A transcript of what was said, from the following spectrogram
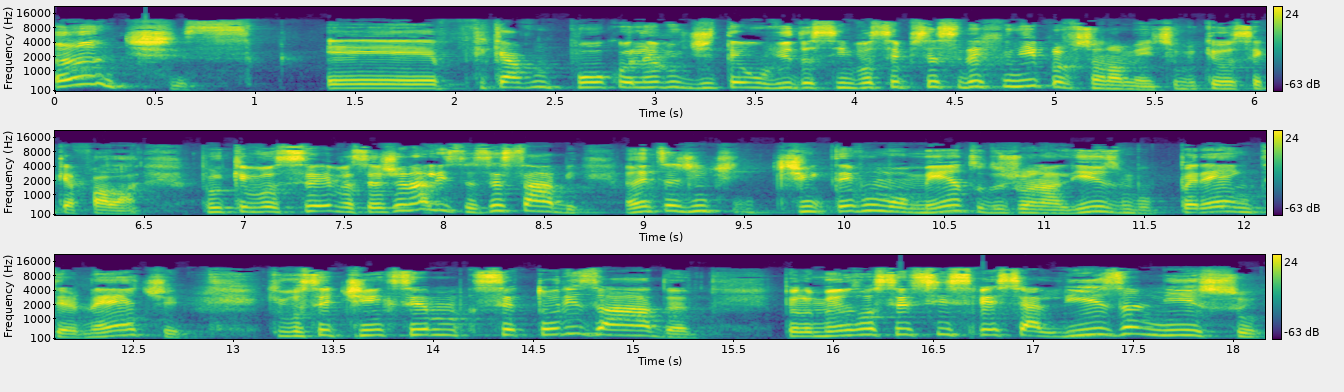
Antes, é, ficava um pouco. Eu lembro de ter ouvido assim: você precisa se definir profissionalmente sobre o que você quer falar. Porque você, você é jornalista, você sabe. Antes a gente teve um momento do jornalismo, pré-internet, que você tinha que ser setorizada. Pelo menos você se especializa nisso.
